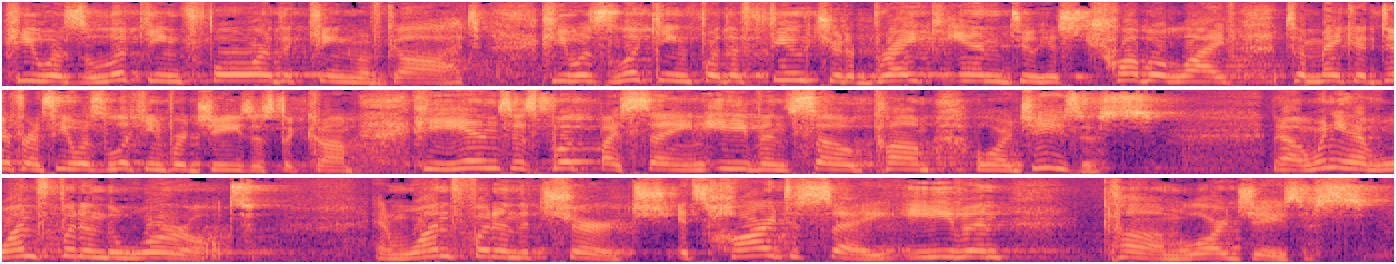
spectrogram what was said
He was looking for the kingdom of God. He was looking for the future to break into his troubled life to make a difference. He was looking for Jesus to come. He ends his book by saying, Even so, come, Lord Jesus. Now, when you have one foot in the world and one foot in the church, it's hard to say, Even come, Lord Jesus.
